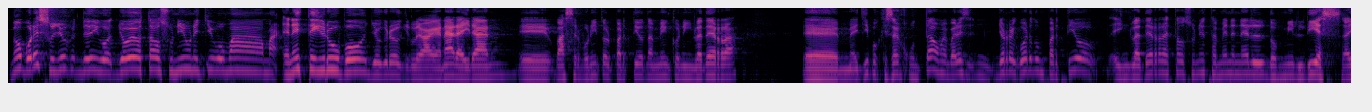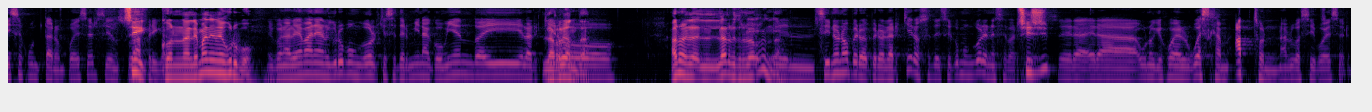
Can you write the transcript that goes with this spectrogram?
No, por eso yo te digo, yo veo a Estados Unidos un equipo más, más- En este grupo, yo creo que le va a ganar a Irán. Eh, va a ser bonito el partido también con Inglaterra. Eh, equipos que se han juntado, me parece. Yo recuerdo un partido Inglaterra-Estados Unidos también en el 2010. Ahí se juntaron, puede ser, sí, en Sí, Sudáfrica. con Alemania en el grupo. Y con Alemania en el grupo, un gol que se termina comiendo ahí el arquero. redonda. Ah, no, el, el árbitro de la Eh, ronda. el- sí, no, no, pero, pero el arquero se, se come un gol en ese partido. Sí, sí. Era, era uno que juega en el West Ham, Upton, algo así puede ser.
